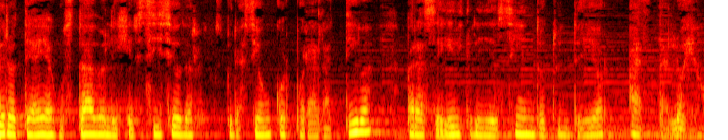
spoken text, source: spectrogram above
Espero te haya gustado el ejercicio de respiración corporal activa para seguir creciendo tu interior. Hasta luego.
